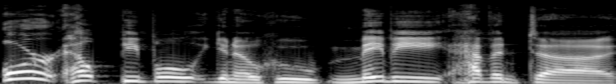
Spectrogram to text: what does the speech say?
or help people, you know, who maybe haven't uh,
